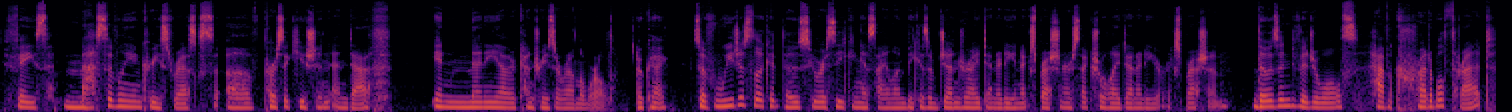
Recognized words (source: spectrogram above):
face massively increased risks of persecution and death in many other countries around the world. Okay. So, if we just look at those who are seeking asylum because of gender identity and expression or sexual identity or expression, those individuals have a credible threat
